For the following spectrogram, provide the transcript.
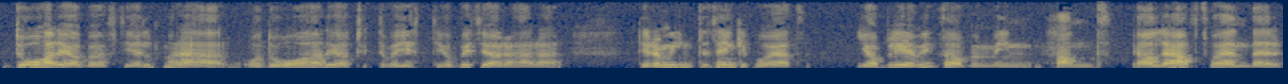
då hade jag behövt hjälp med det här och då hade jag tyckt det var jättejobbigt att göra det här. Det de inte tänker på är att jag blev inte av med min hand. Jag har aldrig haft två händer.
